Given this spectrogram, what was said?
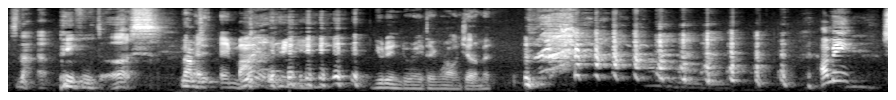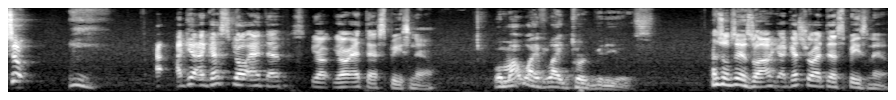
It's not uh, painful to us. No, I'm just, in, in my opinion, you didn't do anything wrong, gentlemen. I mean, so I, I I guess y'all at that y'all, y'all at that space now. well, my wife liked twerk videos. That's what I'm saying. So I, I guess you're at that space now.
